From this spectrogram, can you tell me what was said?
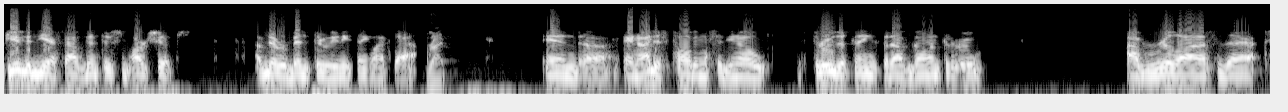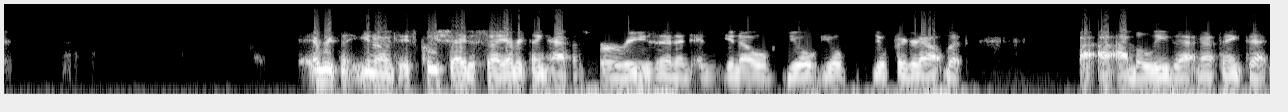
given. Yes, I've been through some hardships. I've never been through anything like that. Right. And uh, and I just told him, I said, you know, through the things that I've gone through, I've realized that everything you know it's, it's cliche to say everything happens for a reason and and you know you'll you'll you'll figure it out but I, I, believe that. And I think that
